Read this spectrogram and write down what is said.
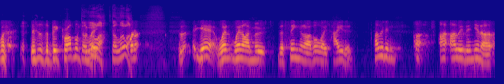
this is the big problem the for lure, the lure. When I, yeah, when when I moved, the thing that I've always hated. I live in, I, I I live in, you know,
